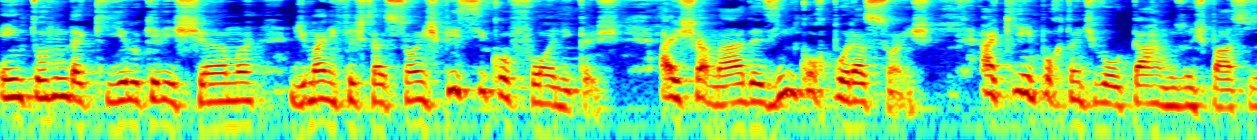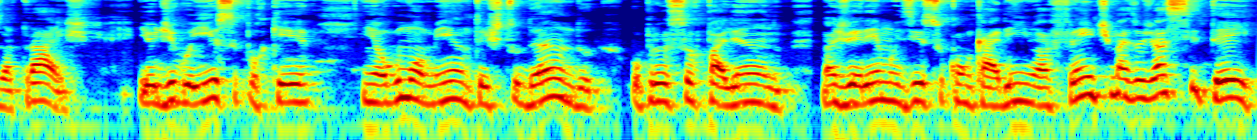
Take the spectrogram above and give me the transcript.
em torno daquilo que ele chama de manifestações psicofônicas, as chamadas incorporações. Aqui é importante voltarmos uns passos atrás e eu digo isso porque, em algum momento, estudando o professor Palhano, nós veremos isso com carinho à frente, mas eu já citei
